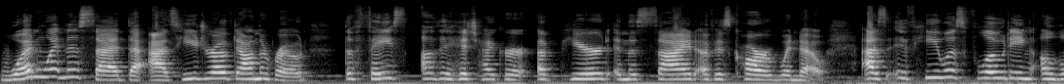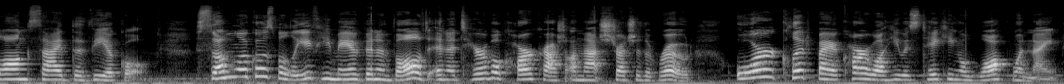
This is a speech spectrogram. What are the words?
One witness said that as he drove down the road, the face of the hitchhiker appeared in the side of his car window, as if he was floating alongside the vehicle. Some locals believe he may have been involved in a terrible car crash on that stretch of the road or clipped by a car while he was taking a walk one night.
